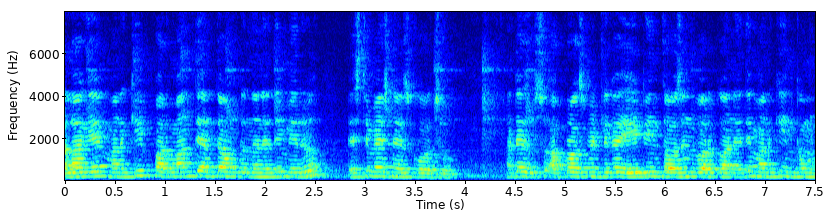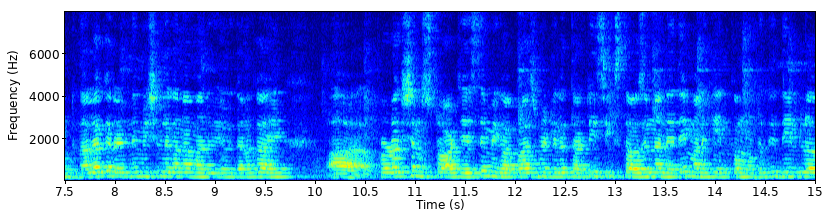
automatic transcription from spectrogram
అలాగే మనకి పర్ మంత్ ఎంత ఉంటుంది అనేది మీరు ఎస్టిమేషన్ వేసుకోవచ్చు. అంటే అప్రాక్సిమేట్లీగా ఎయిటీన్ థౌజండ్ వరకు అనేది మనకి ఇన్కమ్ ఉంటుంది. అలాగే రెండు మిషన్లు కన్నా మరి కనుక ప్రొడక్షన్ స్టార్ట్ చేస్తే మీకు అప్రాక్సిమేట్లీగా థర్టీ సిక్స్ థౌజండ్ అనేది మనకి ఇన్కమ్ ఉంటుంది. దీంట్లో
